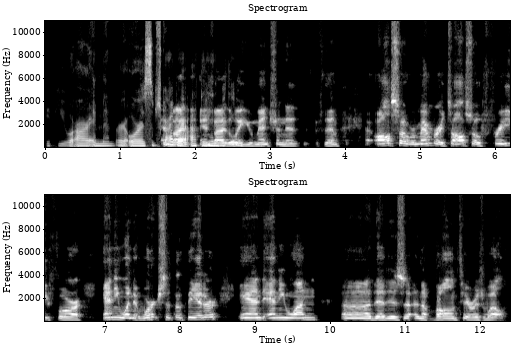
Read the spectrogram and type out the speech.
if you are a member or a subscriber. And by, the, and by the way, you mentioned it them. Also, remember it's also free for anyone that works at the theater and anyone uh, that is a volunteer as well.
